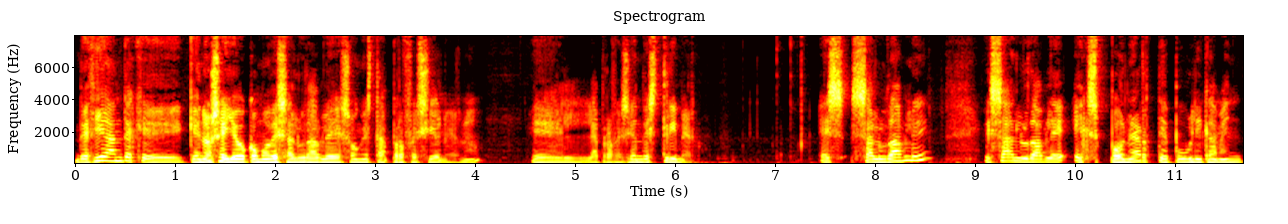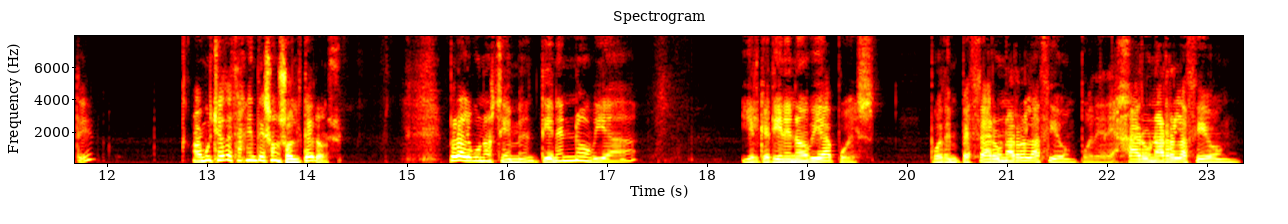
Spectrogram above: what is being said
Decía antes que, no sé yo cómo de saludables son estas profesiones, ¿no? la profesión de streamer. ¿Es saludable? ¿Es saludable exponerte públicamente? Hay mucha de esta gente son solteros, pero algunos tienen novia y el que tiene novia, pues puede empezar una relación, puede dejar una relación,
